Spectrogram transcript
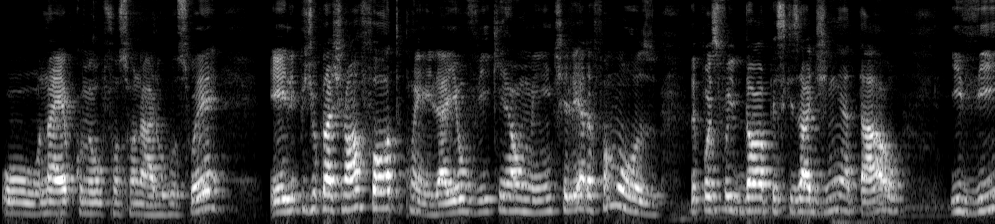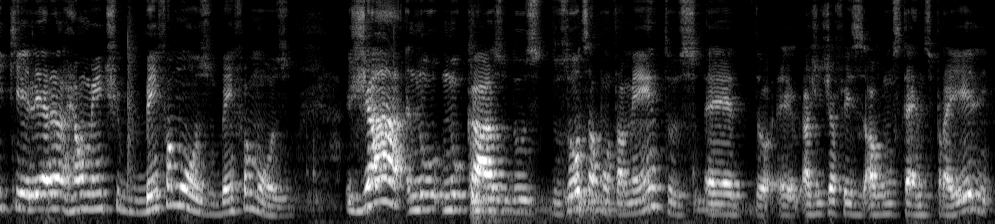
o, na época, o meu funcionário, o Josué, ele pediu pra tirar uma foto com ele. Aí eu vi que realmente ele era famoso. Depois fui dar uma pesquisadinha e tal, e vi que ele era realmente bem famoso, bem famoso. Já no, no caso dos, dos outros apontamentos, é, do- é, a gente já fez alguns ternos para ele,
